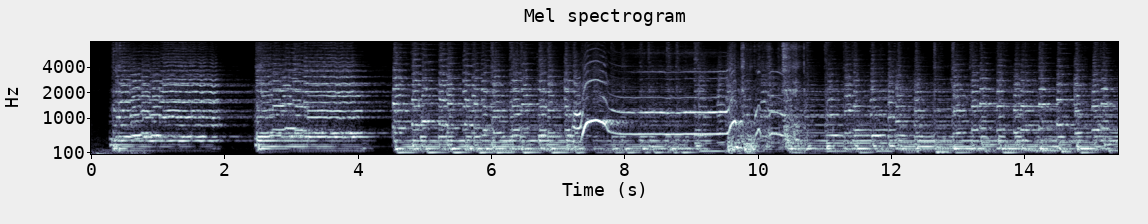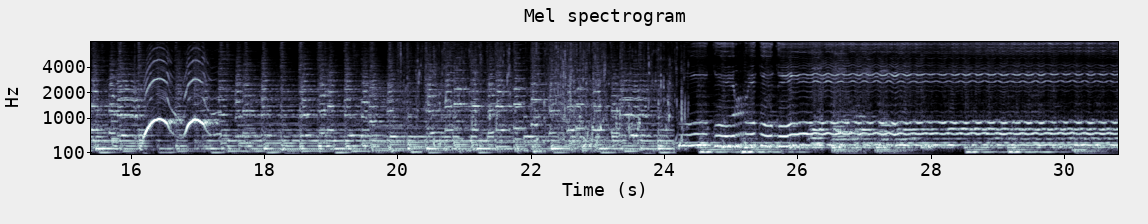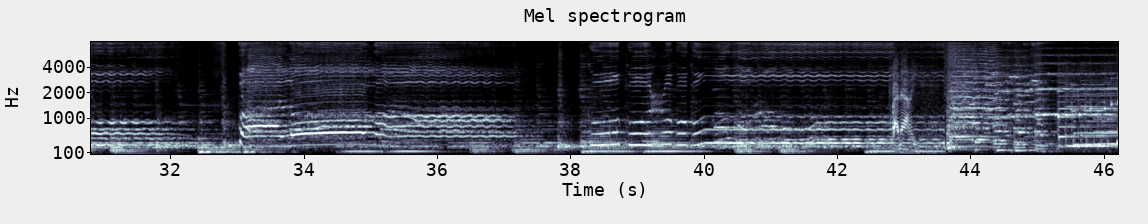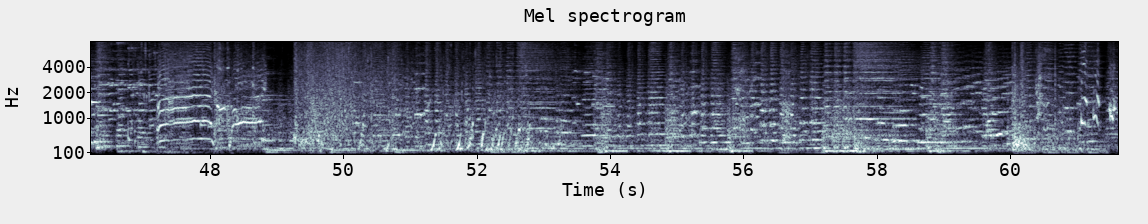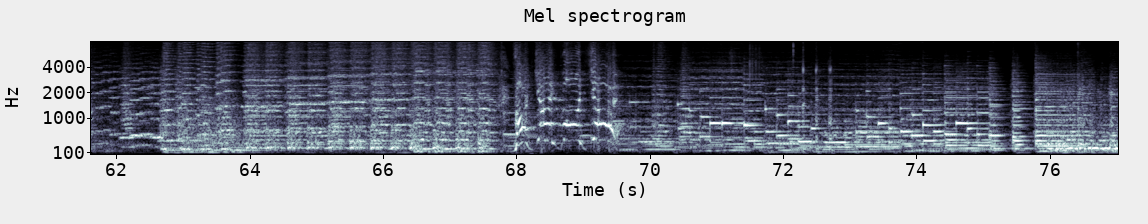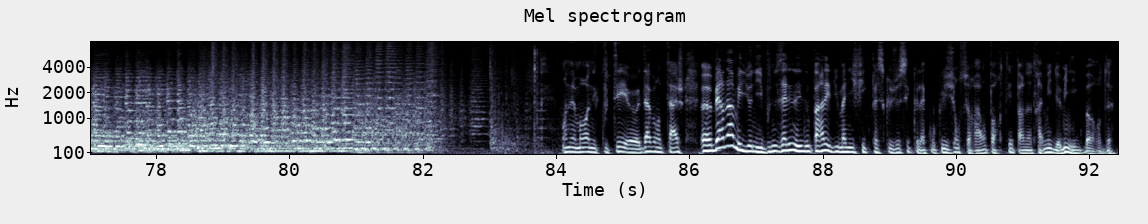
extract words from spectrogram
Écouter euh, davantage. Euh, Bernard Milioni, vous nous allez nous parler du magnifique parce que je sais que la conclusion sera emportée par notre ami Dominique Borde.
